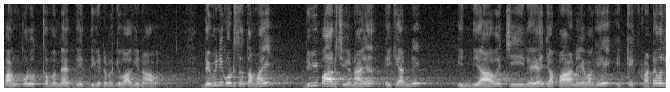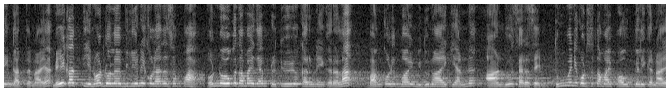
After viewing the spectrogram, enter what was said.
බංකොලොත්කම මැද්දේ දිගටම ගෙවාගෙන ආවා. දෙවෙනි කොටස තමයි දිවිපාර්ශ්වීය ණය. ඒ කියන්නේ ඉන්දියාව, චීනය, ජපානය වගේ එක් එක් රටවලින් ගත්ත ණය. මේකත් තියෙනවා ඩොලර් බිලියන 11.5ක්. ඔන්න ඕක තමයි දැන් ප්‍රතිව්‍යුහකරණය කරලා බංකොලොත් බවයි මිදුනායි කියන්න ආණ්ඩුව සැරසෙන්නේ. තුන්වෙනි කොටස තමයි පෞද්ගලික ණය.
